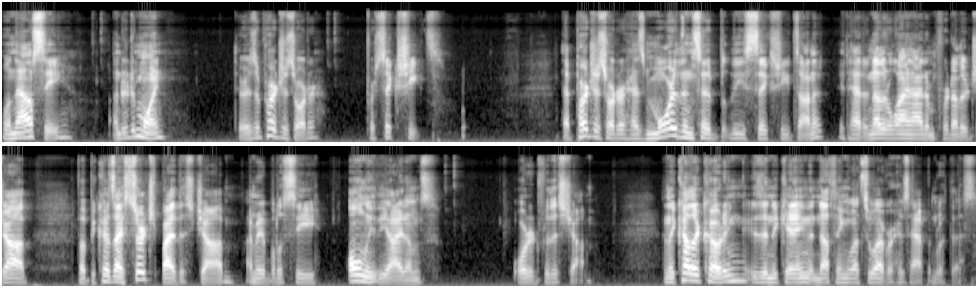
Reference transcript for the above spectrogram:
we'll now see under Des Moines there is a purchase order for six sheets. That purchase order has more than these six sheets on it. It had another line item for another job, but because I searched by this job, I'm able to see only the items ordered for this job. And the color coding is indicating that nothing whatsoever has happened with this.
